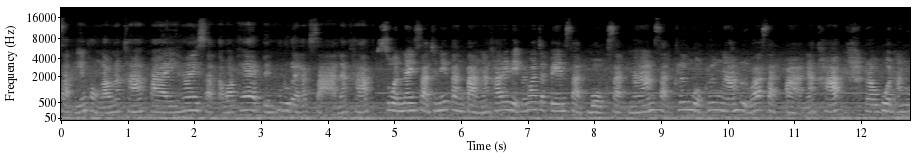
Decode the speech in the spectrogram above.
สัตว์เลี้ยงของเรานะคะ ไปให้สัตวแพทย์เป็นผู้ดูแลรักษานะคะ ส่วนในสัตว์ชนิดต่างๆนะคะ เด็กๆไม่ว่าจะเป็นสัตว์บกสัตว์น้ำสัตว์ครึ่งบกครึ่งน้ำหรือว่าสัตว์ป่านะคะ เราควรอนุ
